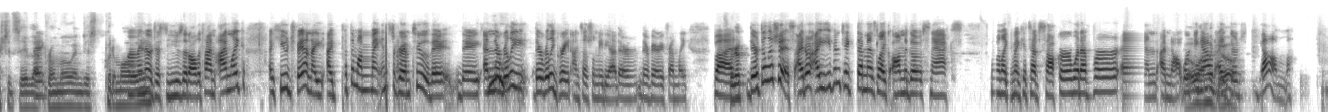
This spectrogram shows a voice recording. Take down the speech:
I should save that you- promo and just put them all. I in. know, just use it all the time. I'm like a huge fan. I, I put them on my Instagram too. They they and they're really they're really great on social media. They're they're very friendly, but Forgot- they're delicious. I don't. I even take them as like on the go snacks when like my kids have soccer or whatever, and I'm not working out. the I, they're just yum. Do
